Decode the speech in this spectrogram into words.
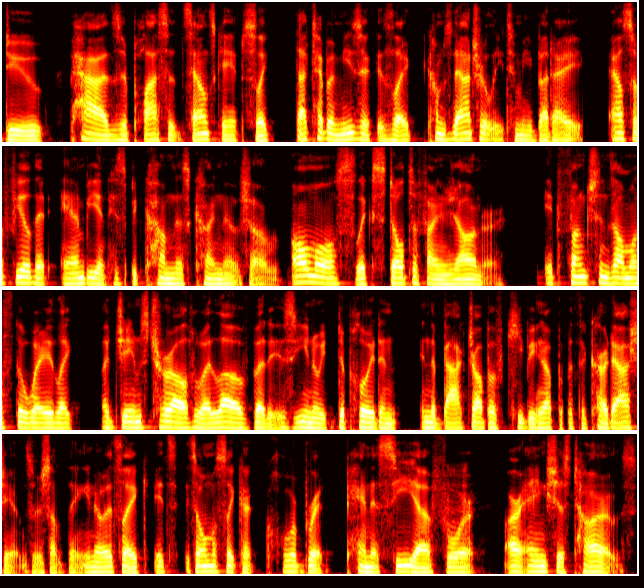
do pads or placid soundscapes. Like that type of music is like comes naturally to me, but I I also feel that ambient has become this kind of um, almost like stultifying genre. It functions almost the way like a James Turrell, who I love, but is you know deployed in in the backdrop of keeping up with the Kardashians or something. You know, it's like it's it's almost like a corporate panacea for mm-hmm. our anxious times.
